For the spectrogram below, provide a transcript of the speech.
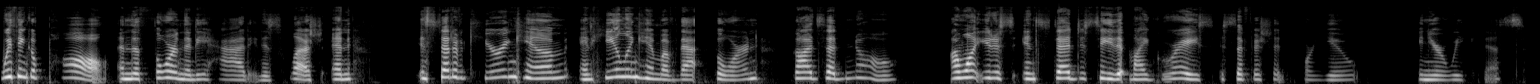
We think of Paul and the thorn that he had in his flesh, and instead of curing him and healing him of that thorn, God said, No, I want you to instead to see that my grace is sufficient for you in your weakness.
